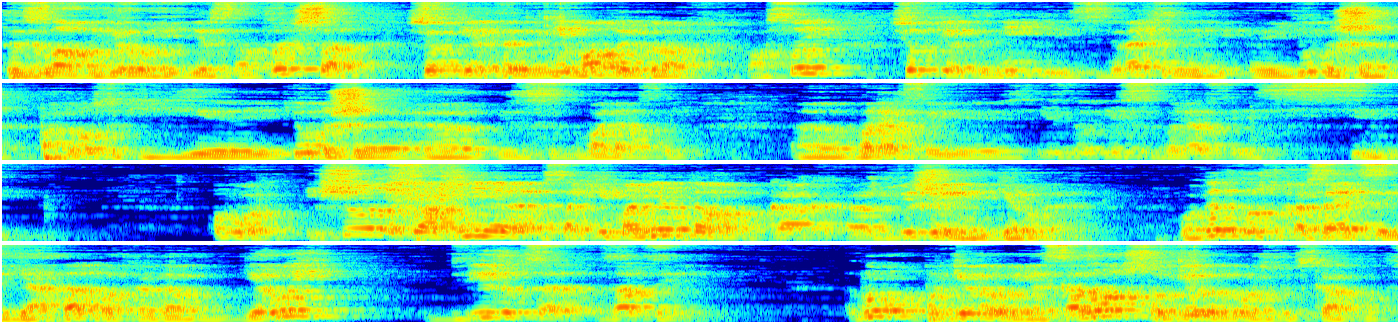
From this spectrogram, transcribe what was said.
то есть главный герой детства творчества, все-таки это не молодой граф Толстой, все-таки это некий собирательный э, юноша, подросток, юноша э, из дворянской, э, дворянской, из, из дворянской семьи. Вот. Еще сложнее с таким моментом, как движение героя. Вот это то, что касается я, да, вот когда герой движется за целью. Ну, про героя я сказал, что герой может быть как вот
